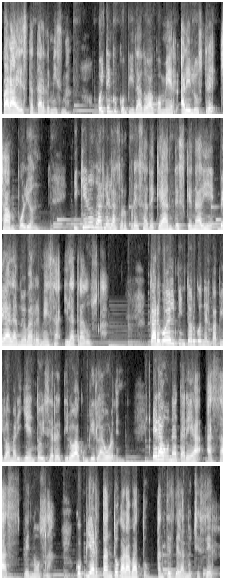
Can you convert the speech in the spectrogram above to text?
para esta tarde misma, Hoy tengo convidado a comer al ilustre Champollion y quiero darle la sorpresa de que antes que nadie vea la nueva remesa y la traduzca. Cargó el pintor con el papiro amarillento y se retiró a cumplir la orden. Era una tarea asaz, penosa, copiar tanto garabato antes del anochecer.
